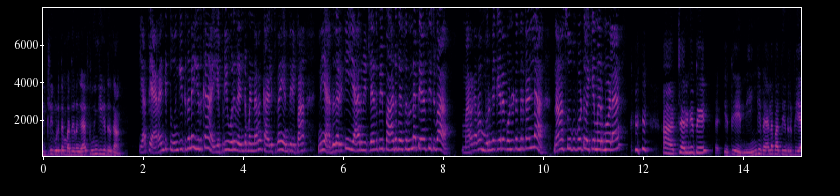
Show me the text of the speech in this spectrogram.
இட்லி கொடுத்த பாத்துடுங்க தூங்கிக்கிட்டு இருக்கான். என் பேராண்டி தூங்கிட்டு தானே இருக்கா? எப்படி ஒரு ரெண்டு மணி நேரம் கழிச்சு தான் எந்திரிப்பான்? நீ அது வரைக்கும் யார் வீட்லயாவது போய் பாடு பேசணும்னா பேசிட்டு வா. மரகதம் முருங்கைக்கீரை கொண்டுட்டு வந்திருக்கல்ல நான் சூப்பு போட்டு வைக்க மருமோள. ஆ சரிங்க தே. எத்தே நீங்க வேலை பார்த்துக்கிட்டு இருப்பிய.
